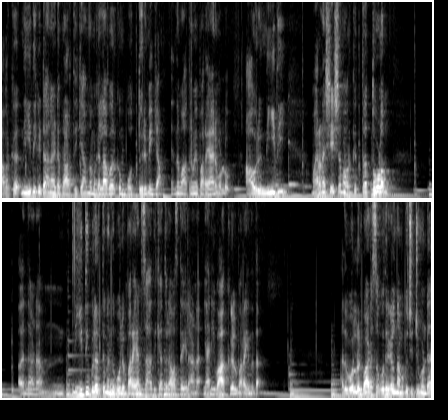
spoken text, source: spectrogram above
അവർക്ക് നീതി കിട്ടാനായിട്ട് പ്രാർത്ഥിക്കാം. നമുക്ക് എല്ലാവർക്കും ഒത്തൊരുമിക്കാം എന്ന് മാത്രമേ പറയാനുമുള്ളൂ. ആ ഒരു നീതി മരണശേഷം അവർക്ക് എത്രത്തോളം എന്താണ് നീതി പുലർത്തുമെന്ന് പോലും പറയാൻ സാധിക്കാത്തൊരവസ്ഥയിലാണ് ഞാൻ ഈ വാക്കുകൾ പറയുന്നത്. അതുപോലുള്ള ഒരുപാട് സഹോദരികൾ നമുക്ക് ചുറ്റുമുണ്ട്.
